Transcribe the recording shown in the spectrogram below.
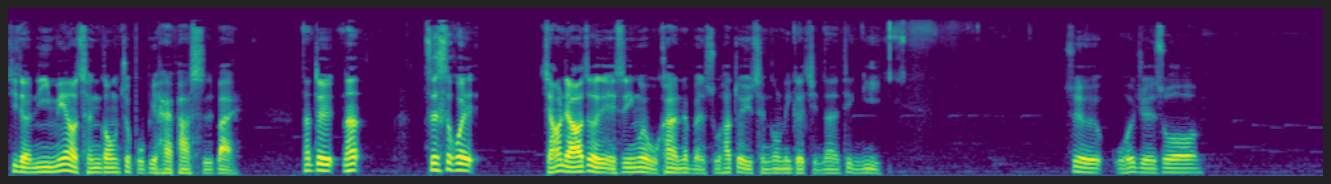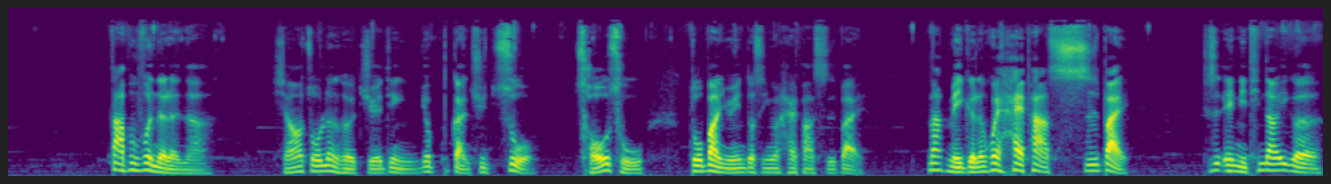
记得，你没有成功，就不必害怕失败。那对，那这是会想要聊到这个，也是因为我看了那本书，它对于成功的一个简单的定义。所以我会觉得说，大部分的人啊，想要做任何决定又不敢去做，踌躇，多半原因都是因为害怕失败。那每个人会害怕失败，就是诶，你听到一个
